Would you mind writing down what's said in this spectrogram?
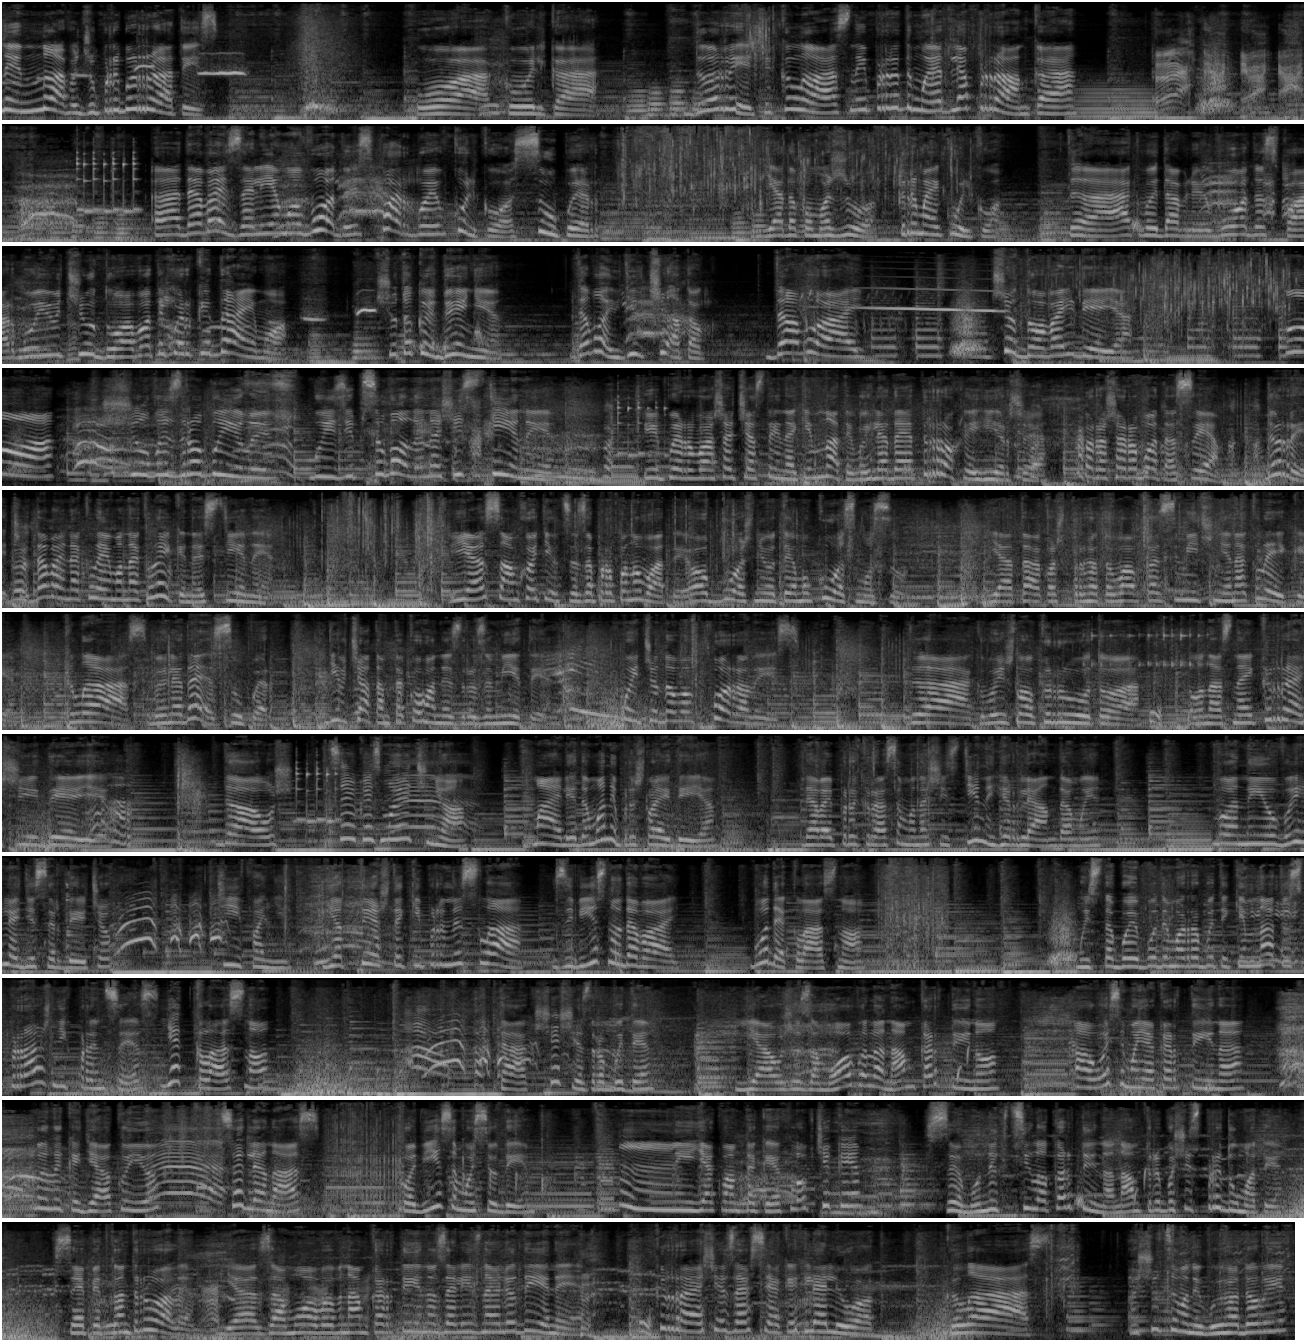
Ненавиджу прибиратись. О, кулька. До речі, класний предмет для пранка. А давай зальємо воду із фарбою в кульку. Супер. Я допоможу. Тримай кульку. Так, видавлюю воду з фарбою. Чудово, тепер кидаємо. Що таке, Дені? Давай, дівчаток. Давай. Чудова ідея. А, що ви зробили? Ви зіпсували наші стіни. Тепер ваша частина кімнати виглядає трохи гірше. Хороша робота, Сем. До речі, давай наклеїмо наклейки на стіни. Я сам хотів це запропонувати. Обожнюю тему космосу. Я також приготував космічні наклейки. Клас! Виглядає супер. Дівчатам такого не зрозуміти. Ми чудово впорались. Так, вийшло круто. У нас найкращі ідеї. Да уж, це якась маячня. Майлі, до мене прийшла ідея. Давай прикрасимо наші стіни гірляндами. Вони у вигляді сердечок. Тіфані, я теж такі принесла. Звісно, давай. Буде класно. Ми з тобою будемо робити кімнату справжніх принцес. Як класно. Так, що ще зробити? Я вже замовила нам картину. А ось і моя картина. Велике дякую. Це для нас. Повісимо сюди. М, як вам таке, хлопчики? Сем, у них ціла картина. Нам треба щось придумати. Все під контролем. Я замовив нам картину залізної людини. Краще за всяких ляльок. Клас! А що це вони вигадали?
